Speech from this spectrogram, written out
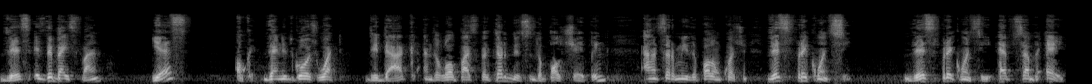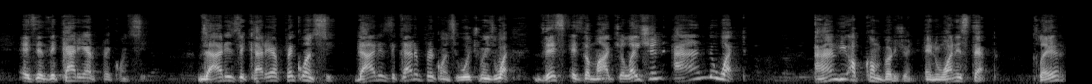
This is the baseband. Yes? Okay. Then it goes what? The DAC and the low pass filter. This is the pulse shaping. Answer me the following question. This frequency, this frequency, F sub A, is it the carrier frequency? That is the carrier frequency. That is the carrier frequency, which means what? This is the modulation and the what? And the up conversion in one step. Clear?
